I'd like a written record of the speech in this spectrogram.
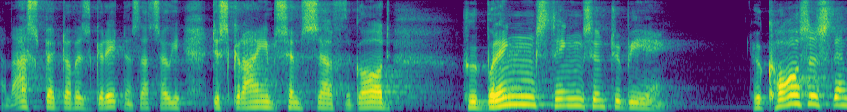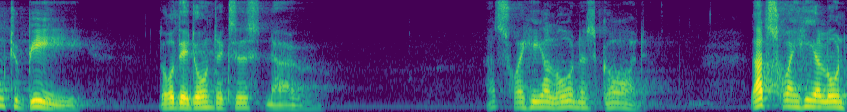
an aspect of his greatness. That's how he describes himself the God who brings things into being who causes them to be, though they don't exist now. That's why He alone is God. That's why He alone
